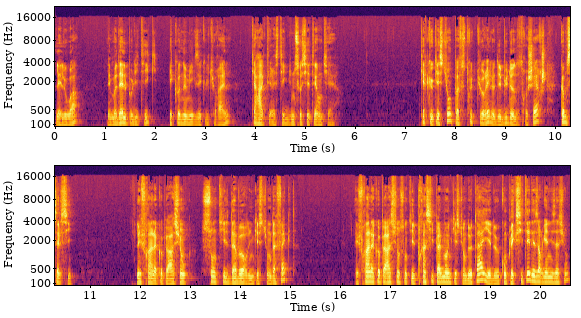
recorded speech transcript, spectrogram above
les lois, les modèles politiques économiques et culturelles, caractéristiques d'une société entière. Quelques questions peuvent structurer le début de notre recherche, comme celle-ci. Les freins à la coopération sont-ils d'abord une question d'affect? Les freins à la coopération sont-ils principalement une question de taille et de complexité des organisations?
